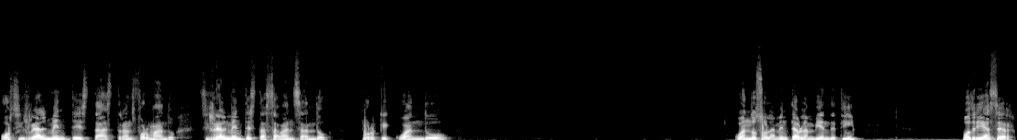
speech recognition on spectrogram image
o si realmente estás transformando, si realmente estás avanzando. Porque cuando... Cuando solamente hablan bien de ti, podría ser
